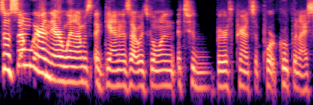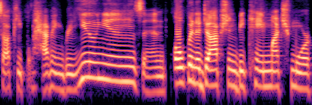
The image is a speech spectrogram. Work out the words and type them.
So somewhere in there, when I was again, as I was going to birth parent support group, and I saw people having reunions and open adoption became much more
